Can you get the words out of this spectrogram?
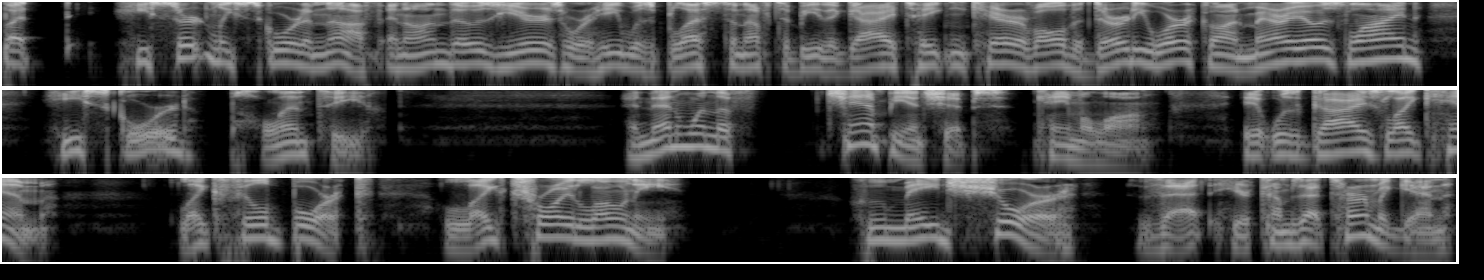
but he certainly scored enough. And on those years where he was blessed enough to be the guy taking care of all the dirty work on Mario's line, he scored plenty. And then when the championships came along. It was guys like him, like Phil Bourque, like Troy Loney, who made sure that, here comes that term again,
